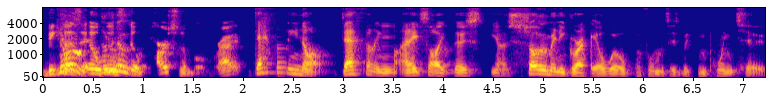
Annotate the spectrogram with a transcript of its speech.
because no, will no, no. still personable, right? Definitely not. Definitely not. And it's like there's you know so many great ill will performances we can point to,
